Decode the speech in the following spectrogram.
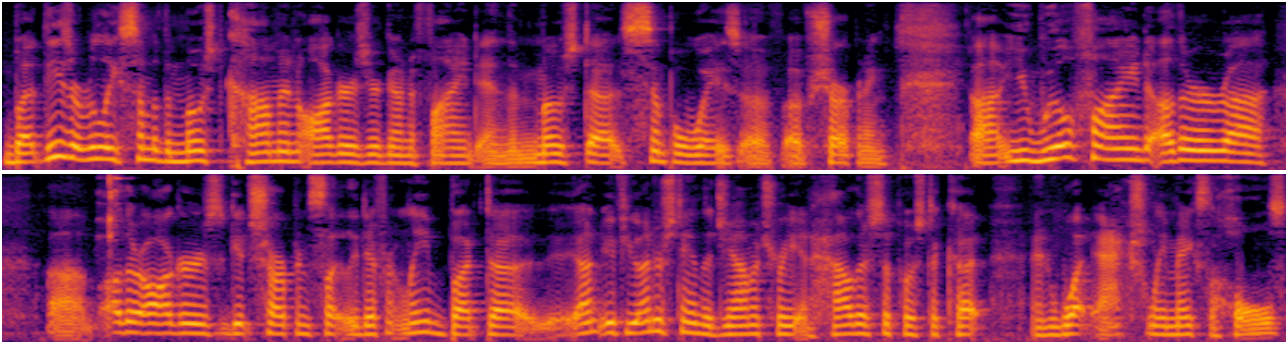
But these are really some of the most common augers you're going to find, and the most uh, simple ways of, of sharpening. Uh, you will find other uh, um, other augers get sharpened slightly differently, but uh, if you understand the geometry and how they're supposed to cut and what actually makes the holes,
